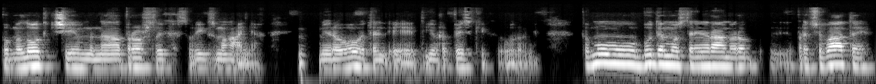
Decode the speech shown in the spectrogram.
помилок, чим на прошлих своїх змаганнях мірового та е, європейських уровнів. Тому будемо з тренерами працювати,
